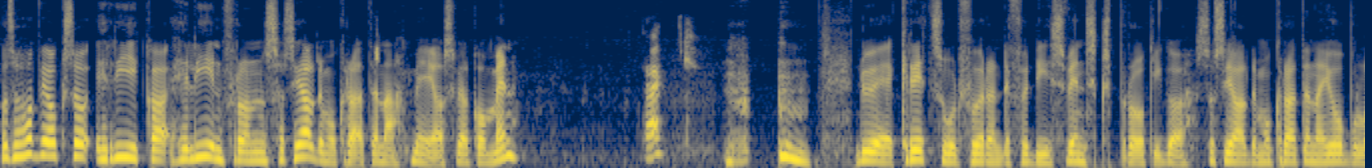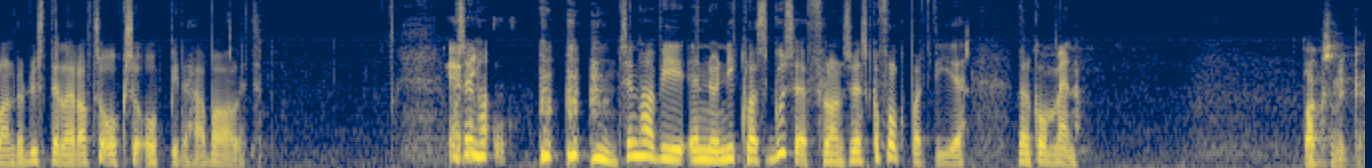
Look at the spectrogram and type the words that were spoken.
Och så har vi också Erika Helin från Socialdemokraterna med oss. Välkommen. Tack. Du är kretsordförande för de svenskspråkiga Socialdemokraterna i Åboland och du ställer alltså också upp i det här valet. Och sen, ha, sen har vi ännu Niklas Gusev från Svenska folkpartiet. Välkommen. Tack så mycket.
